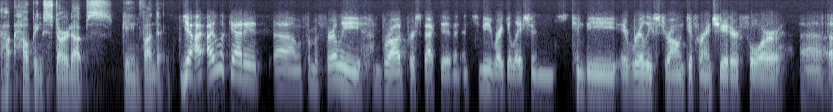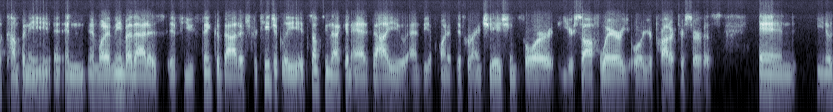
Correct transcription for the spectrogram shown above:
h- helping startups gain funding? Yeah, I, I look at it um, from a fairly broad perspective, and, and, to me, regulations can be a really strong differentiator for a company. And, and what I mean by that is if you think about it strategically, it's something that can add value and be a point of differentiation for your software or your product or service. And you know,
